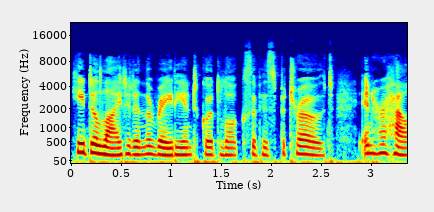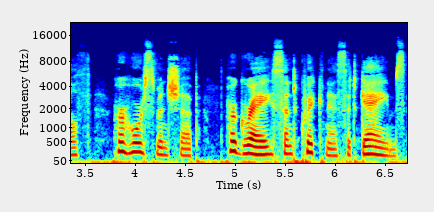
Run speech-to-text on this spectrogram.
He delighted in the radiant good looks of his betrothed, in her health, her horsemanship, her grace and quickness at games,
